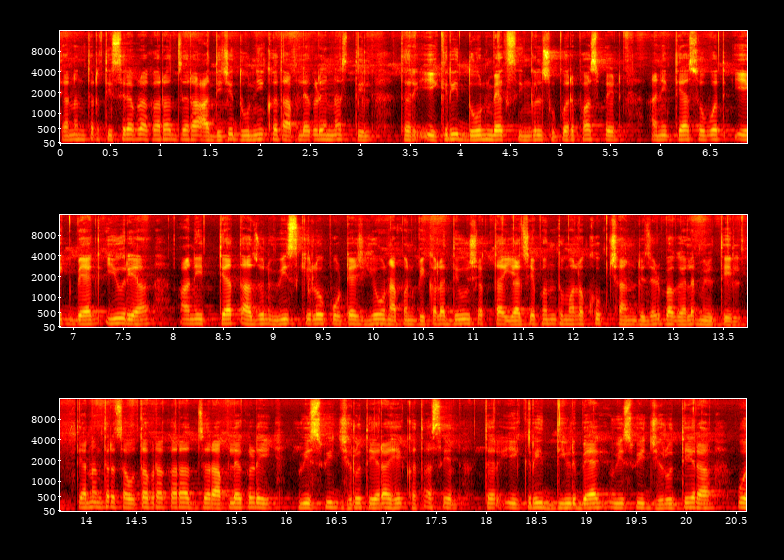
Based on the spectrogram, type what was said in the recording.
त्यानंतर तिसऱ्या प्रकारात जर आधीचे दोन्ही खत आपल्याकडे नसतील तर एकरी दोन बॅग सिंगल सुपरफॉस्फेट आणि त्यासोबत एक बॅग युरिया आणि त्यात अजून वीस किलो पोटॅश घेऊन आपण पिकाला देऊ शकता याचे पण तुम्हाला खूप छान रिझल्ट बघायला मिळतील. त्यानंतर चौथ्या प्रकारात जर आपल्याकडे वीस वीस झिरो तेरा हे खत असेल तर एकरी दीड बॅग वीस वीस झिरो तेरा व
